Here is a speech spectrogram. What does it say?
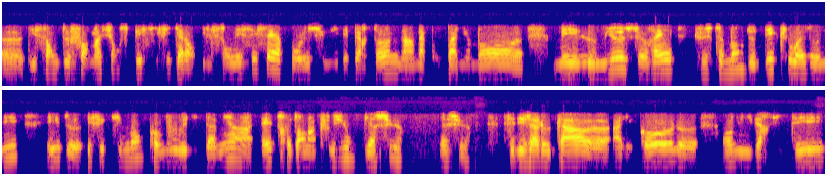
euh, des, centres de formation spécifiques. Alors, ils sont nécessaires pour le suivi des personnes, un accompagnement, euh, mais le mieux serait justement de décloisonner et de, effectivement, comme vous le dites, Damien, être dans l'inclusion, bien sûr, bien sûr. C'est déjà le cas euh, à l'école, euh, en université,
